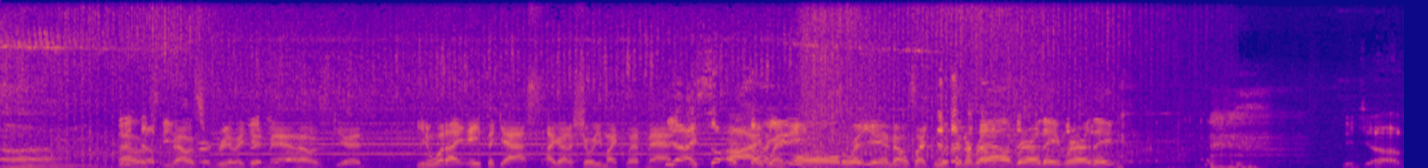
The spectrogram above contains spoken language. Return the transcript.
That was, that was really good, man. That was good. You know what? I ate the gas. I got to show you my clip, man. Yeah, I saw. I, I went you. all the way in. I was like looking around. Where are they? Where are they? Good job.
